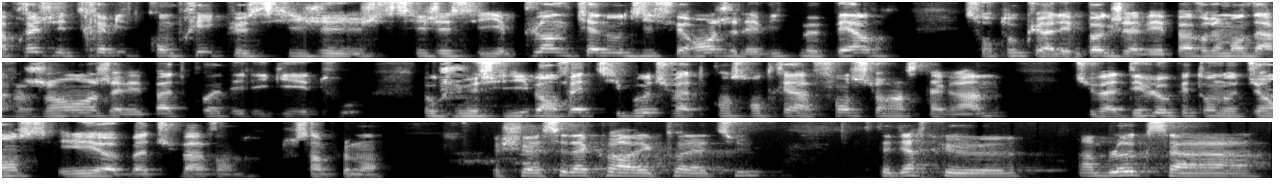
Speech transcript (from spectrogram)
après, j'ai très vite compris que si j'essayais plein de canaux différents, j'allais vite me perdre. Surtout qu'à l'époque, je n'avais pas vraiment d'argent, j'avais pas de quoi déléguer et tout. Donc, je me suis dit, bah, en fait, Thibaut, tu vas te concentrer à fond sur Instagram, tu vas développer ton audience et euh, bah, tu vas vendre, tout simplement. Je suis assez d'accord avec toi là-dessus. C'est-à-dire qu'un blog, ça,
